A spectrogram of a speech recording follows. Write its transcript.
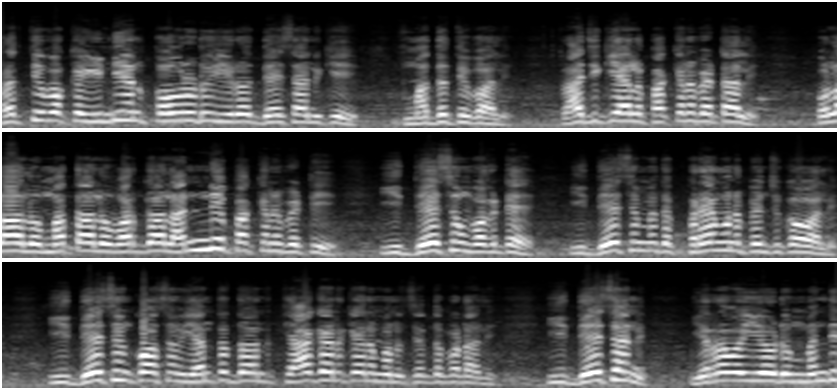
ప్రతి ఒక్క ఇండియన్ పౌరుడు ఈరోజు దేశానికి మద్దతు ఇవ్వాలి. రాజకీయాలు పక్కన పెట్టాలి. కులాలు మతాలు వర్గాలు అన్నీ పక్కన పెట్టి ఈ దేశం ఒకటే. ఈ దేశం మీద ప్రేమను పెంచుకోవాలి. ఈ దేశం కోసం ఎంత త్యాగానికైనా మనం సిద్ధపడాలి. ఈ దేశాన్ని ఇరవై ఏడు మంది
